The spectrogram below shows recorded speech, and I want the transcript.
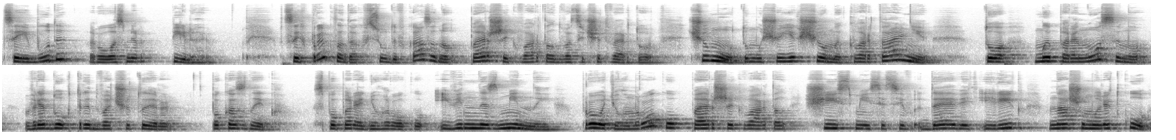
це і буде розмір пільги. В цих прикладах всюди вказано перший квартал 24-го. Чому? Тому що якщо ми квартальні, то ми переносимо в рядок 324 показник з попереднього року, і він незмінний. Протягом року перший квартал, 6 місяців, 9 і рік в нашому рядку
